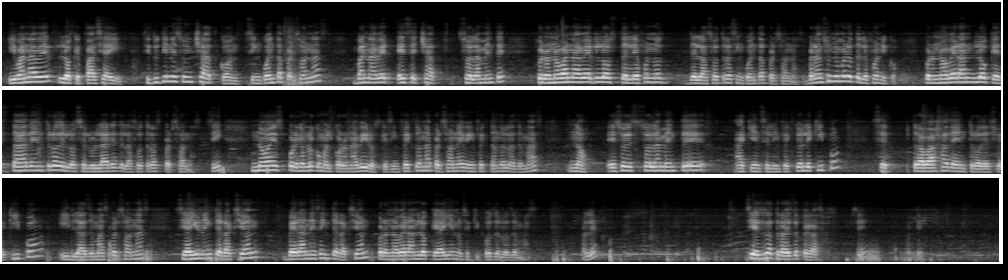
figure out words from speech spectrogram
y van a ver lo que pase ahí. Si tú tienes un chat con 50 personas, van a ver ese chat solamente, pero no van a ver los teléfonos de las otras 50 personas. Verán su número telefónico, pero no verán lo que está dentro de los celulares de las otras personas, ¿sí? No es, por ejemplo, como el coronavirus, que se infecta una persona y va infectando a las demás. No, eso es solamente a quien se le infectó el equipo, se trabaja dentro de su equipo y las demás personas Si hay una interacción, verán esa interacción, pero no verán lo que hay en los equipos de los demás. ¿Vale? Sí, eso es a través de Pegasus. ¿Sí?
